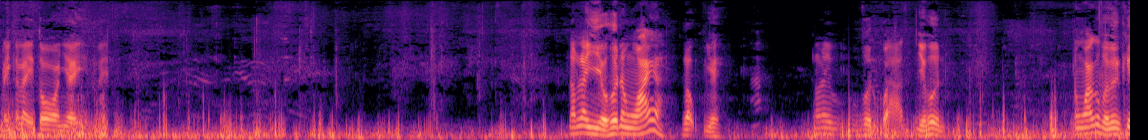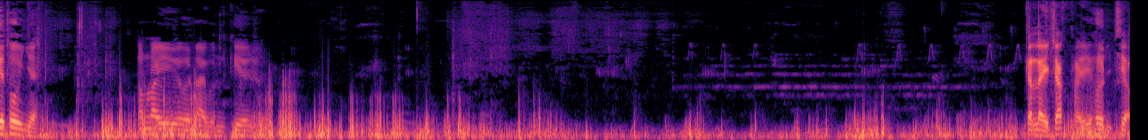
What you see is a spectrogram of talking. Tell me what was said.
Đánh cái này to nhảy năm nay nhiều hơn năm ngoái à? Rộng nhỉ? Năm nay vườn quả nhiều hơn năm ngoái có vườn bên kia thôi nhỉ? Năm nay vườn này vườn kia nữa. cái này chắc phải hơn triệu.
